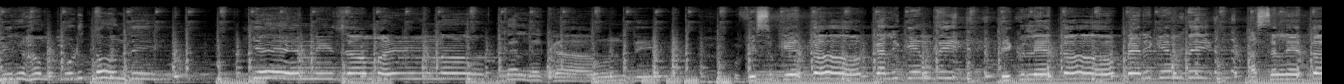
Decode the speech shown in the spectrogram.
విరహం పుడుతోంది. ఏ నిజమైన కలగా ఉంది. విసుగేతో కలిగింది. దిగులేతో పెరిగింది అసలేతో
